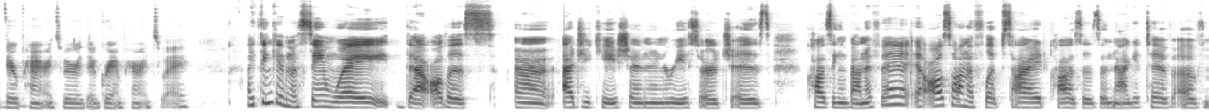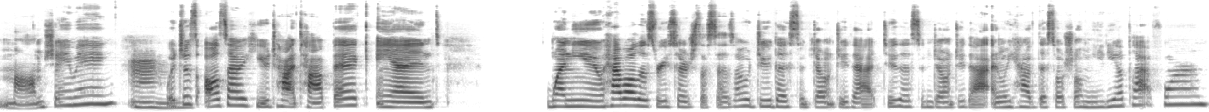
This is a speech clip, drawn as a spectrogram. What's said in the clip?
their parents' way or their grandparents' way. I think in the same way that all this uh, education and research is causing benefit, it also on the flip side causes a negative of mom shaming, mm, which is also a huge hot topic. And when you have all this research that says, oh, do this and don't do that, do this and don't do that, and we have the social media platform,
